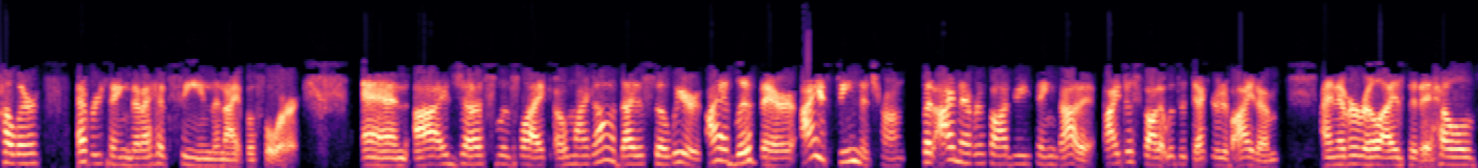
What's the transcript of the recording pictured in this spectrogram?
color, everything that I had seen the night before. And I just was like, oh my God, that is so weird. I had lived there. I had seen the trunk, but I never thought anything about it. I just thought it was a decorative item. I never realized that it held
